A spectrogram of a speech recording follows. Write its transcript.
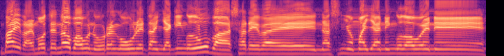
Bai, ba, emoten dago, ba, bueno, urrengo gunetan jakingo dugu, ba, sare ba, e, nazio mailan ingo dauen e,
